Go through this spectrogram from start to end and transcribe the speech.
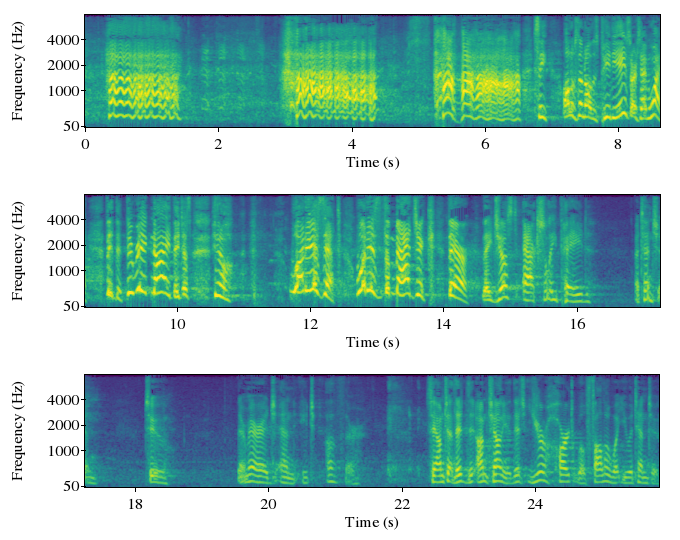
Ha ha ha ha. Ha ha ha ha. See, all of a sudden all this PDA starts happening. Why? They, they, they reignite. They just, you know, what is it? What is the magic there? They just actually paid attention to their marriage and each other. See, I'm, t- I'm telling you, this, your heart will follow what you attend to.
